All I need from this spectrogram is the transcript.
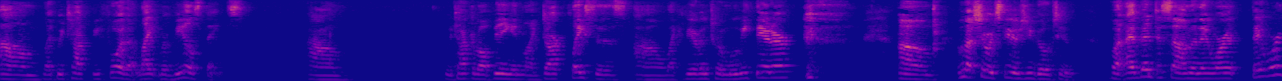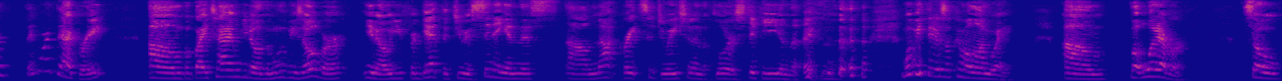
Um, like we talked before, that light reveals things. Um, we talked about being in like dark places. Uh, like if you ever been to a movie theater? Um, I'm not sure which theaters you go to, but I've been to some and they weren't they weren't they weren't that great. Um, but by the time you know the movie's over, you know you forget that you were sitting in this um, not great situation and the floor is sticky and the movie theaters have come a long way. Um, but whatever. So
